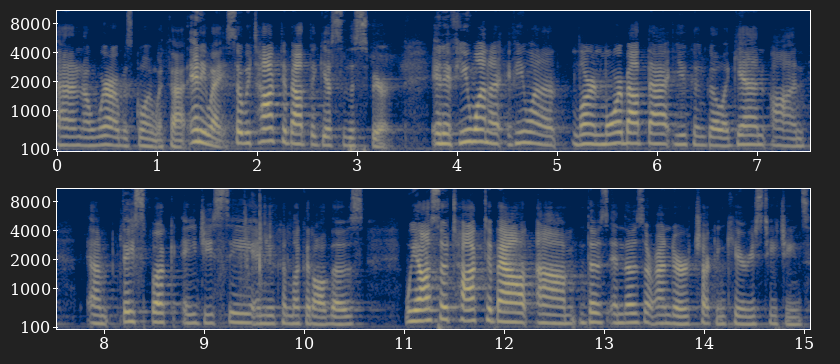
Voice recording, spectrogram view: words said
I don't know where I was going with that. Anyway, so we talked about the gifts of the Spirit, and if you want to, if you want to learn more about that, you can go again on um, Facebook AGC, and you can look at all those. We also talked about um, those, and those are under Chuck and Carrie's teachings.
